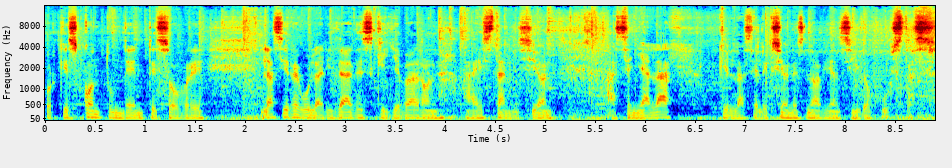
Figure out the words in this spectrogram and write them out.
porque es contundente sobre las irregularidades que llevaron a esta misión a señalar que las elecciones no habían sido justas.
